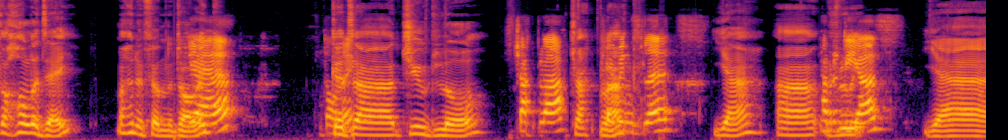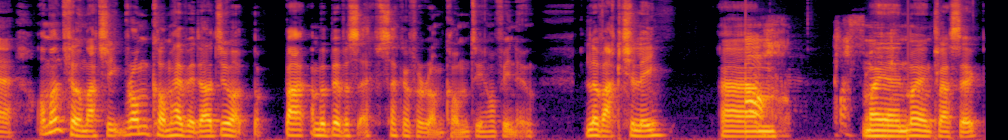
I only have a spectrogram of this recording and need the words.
The Holiday. Mae hwn yn ffilm nadolig. Ie. Yeah. Gyda Jude Law. Jack Black. Jack Black. Winslet. Ie. Yeah, a... Cameron Diaz. Ie. Yeah. Ond mae'n ffilm, actually, rom-com hefyd, a dwi'n back, I'm a bit of a sucker for rom-com, ti'n hoffi nhw. Love Actually. Um, oh, classic. Mae'n mae classic.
